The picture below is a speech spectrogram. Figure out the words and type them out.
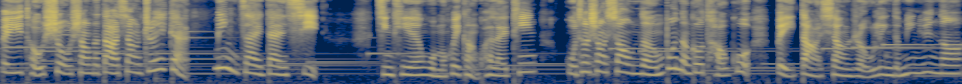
被一头受伤的大象追赶，命在旦夕。今天我们会赶快来听古特上校能不能够逃过被大象蹂躏的命运呢？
